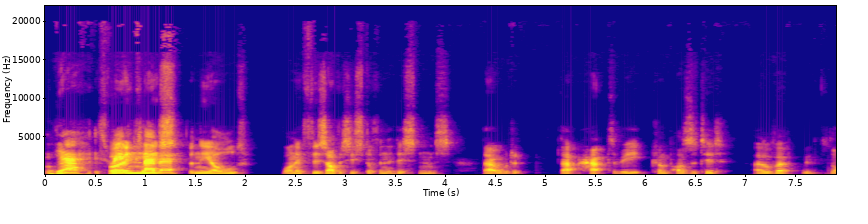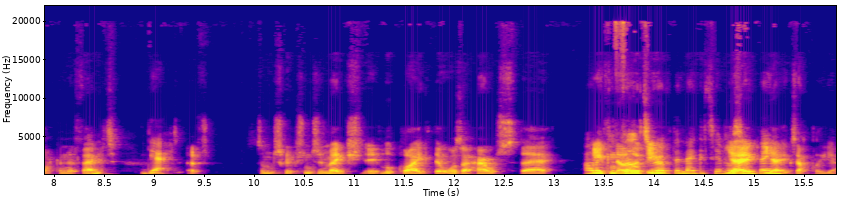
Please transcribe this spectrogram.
But, Yeah, it's but really in clever. This, in the old one, if there's obviously stuff in the distance, that would that had to be composited over with like an effect Yeah, of some description to make it look like there was a house there or like a filter of the negative or yeah, something. yeah, exactly, yeah.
